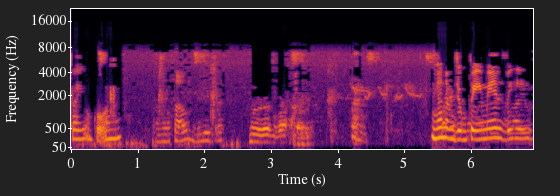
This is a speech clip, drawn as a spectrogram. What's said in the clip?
kayo po ano. Ang sao, dili ba? Nga nam yung female behave.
